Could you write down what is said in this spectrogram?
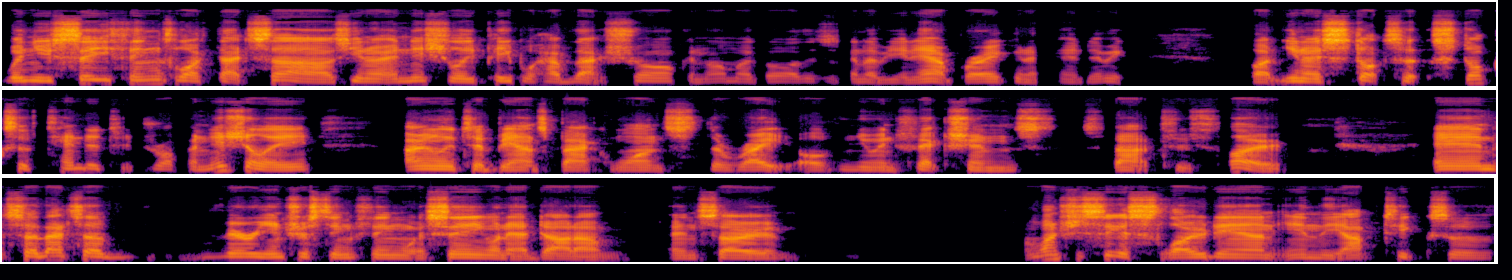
when you see things like that SARS, you know, initially people have that shock and oh my god, this is going to be an outbreak and a pandemic. But you know, stocks stocks have tended to drop initially, only to bounce back once the rate of new infections start to slow. And so that's a very interesting thing we're seeing on our data. And so once you see a slowdown in the upticks of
